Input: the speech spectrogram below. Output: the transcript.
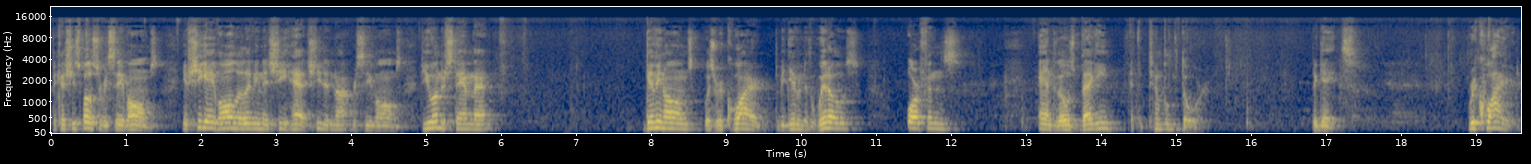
Because she's supposed to receive alms. If she gave all the living that she had, she did not receive alms. Do you understand that? Giving alms was required to be given to the widows, orphans, and to those begging at the temple door, the gates. Required.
